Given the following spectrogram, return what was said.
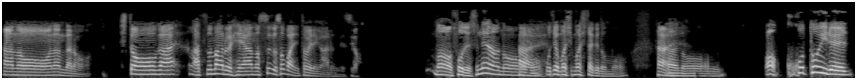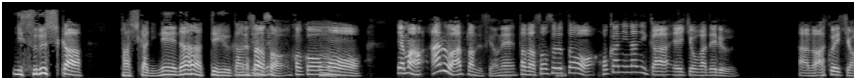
あの、なんだろう、人が集まる部屋のすぐそばにトイレがあるんですよ。まあそうですね。あの、はいお邪魔しましたけども、はい。あの、あ、ここトイレにするしか確かにねえなっていう感じ、そうそう。ここもう、いや、まあ、あるはあったんですけどね。ただ、そうすると、他に何か影響が出る、あの、悪影響、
